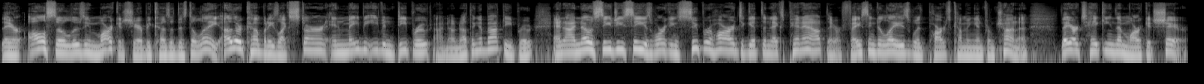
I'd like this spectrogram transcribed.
They are also losing market share because of this delay. Other companies like Stern and maybe even Deeproot, I know nothing about Deeproot, and I know CGC is working super hard to get the next pin out. They are facing delays with parts coming in from China. They are taking the market share.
